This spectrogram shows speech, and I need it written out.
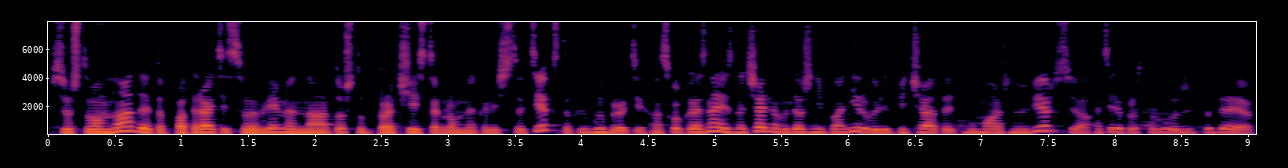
все, что вам надо, это потратить свое время на то, чтобы прочесть огромное количество текстов и выбрать их. Насколько я знаю, изначально вы даже не планировали печатать бумажную версию, а хотели просто выложить PDF.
